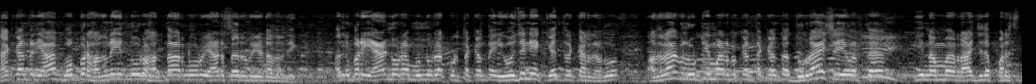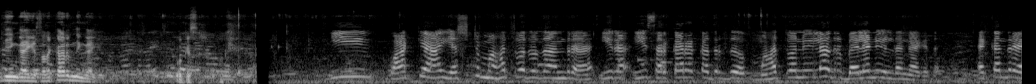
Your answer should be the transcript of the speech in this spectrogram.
ಯಾಕಂದ್ರೆ ಯಾವ ಗೊಬ್ಬರ ಹದಿನೈದು ನೂರು ಹದಿನಾರು ನೂರು ಎರಡು ಸಾವಿರ ರೇಟ್ ಅದ್ರದ್ದು ಈಗ. ಅದನ್ನ ಬರೀ ಎರಡು ನೂರ ಮುನ್ನೂರ ಕೊಡ್ತಕ್ಕಂಥ ಯೋಜನೆ ಕೇಂದ್ರ ಸರ್ಕಾರದದು ಅದರಾಗ ಲೂಟಿ ಮಾಡ್ಬೇಕಂತಕ್ಕಂಥ ದುರಾಸೆ ಇವತ್ತು ಈ ನಮ್ಮ ರಾಜ್ಯದ ಪರಿಸ್ಥಿತಿ ಹಿಂಗಾಗಿ ಸರ್ಕಾರದಿಂದ ಹಿಂಗಾಗಿದೆ. ಓಕೆ ಸರ್ ಈ ವಾಕ್ಯ ಎಷ್ಟು ಮಹತ್ವದದ ಅಂದ್ರೆ ಈ ರ- ಈ ಸರ್ಕಾರಕ್ಕೆ ಅದ್ರದ್ದು ಮಹತ್ವನೂ ಇಲ್ಲ ಅದ್ರ ಬೆಲೆನೂ ಇಲ್ದಂಗೆ ಆಗಿದೆ. ಯಾಕಂದ್ರೆ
